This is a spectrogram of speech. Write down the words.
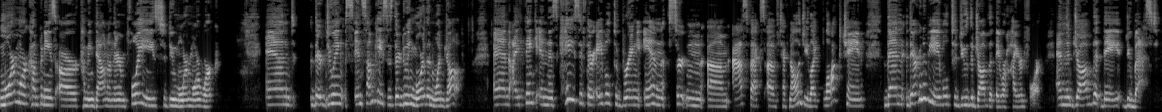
more and more companies are coming down on their employees to do more and more work. And they're doing, in some cases, they're doing more than one job. And I think in this case, if they're able to bring in certain um, aspects of technology like blockchain, then they're going to be able to do the job that they were hired for and the job that they do best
